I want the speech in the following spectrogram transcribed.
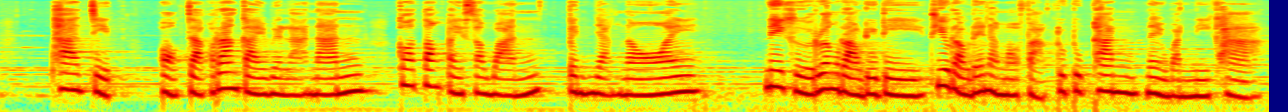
ำถ้าจิตออกจากร่างกายเวลานั้น ก็ต้องไปสวรรค์เป็นอย่างน้อย นี่คือเรื่องราวดีๆ ที่เราได้นำมาฝากทุกๆท่านในวันนี้ค่ะ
